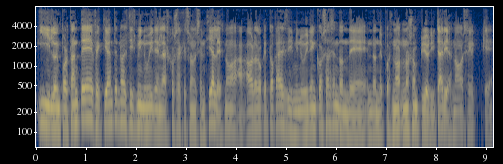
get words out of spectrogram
y lo importante, efectivamente, no es disminuir en las cosas que son esenciales, ¿no? Ahora lo que toca es disminuir en cosas en donde, en donde pues no, no son prioritarias, ¿no? O sea que,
